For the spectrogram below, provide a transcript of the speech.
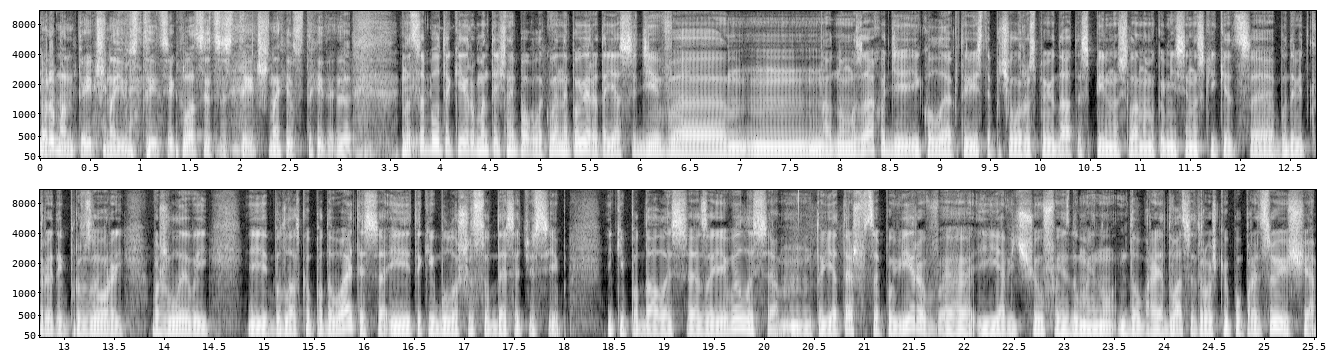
Романтична юстиція, класицистична юстиція. Ну, це був такий романтичний поклик. Ви не повірите. Я сидів е, на одному заході, і коли активісти почали розповідати спільно з членами комісії, наскільки це буде відкритий, прозорий, важливий. І, будь ласка, подавайтеся. І таких було 610 осіб, які подалися, заявилися. То я теж в це повірив, е, і я відчув і думаю, ну добре, я 20 років попрацюю ще.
